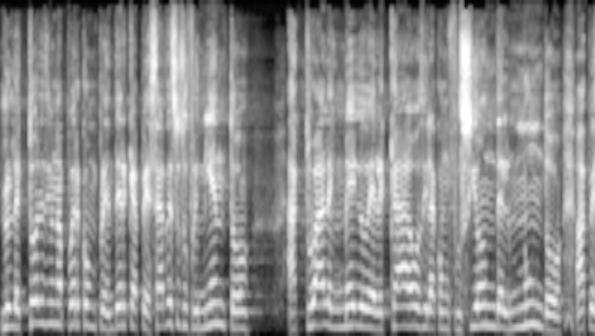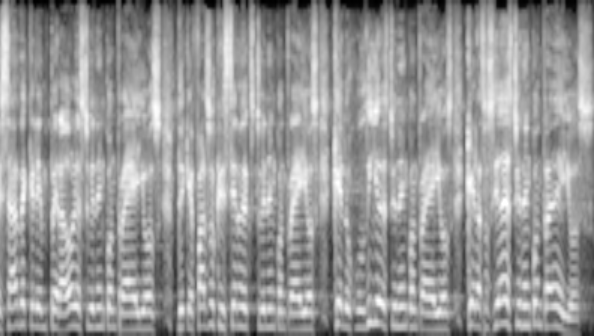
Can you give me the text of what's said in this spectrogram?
los lectores deben poder comprender que a pesar de su sufrimiento, actual en medio del caos y la confusión del mundo, a pesar de que el emperador estuviera en contra de ellos, de que falsos cristianos estuvieran en contra de ellos, que los judíos estuvieran en contra de ellos, que la sociedad estuviera en contra de ellos.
